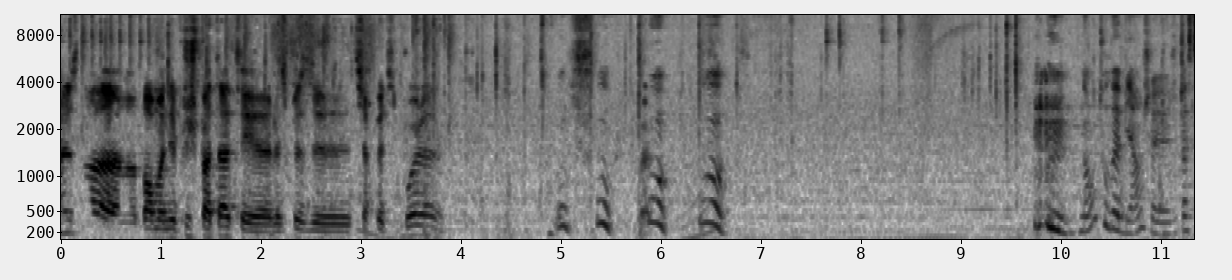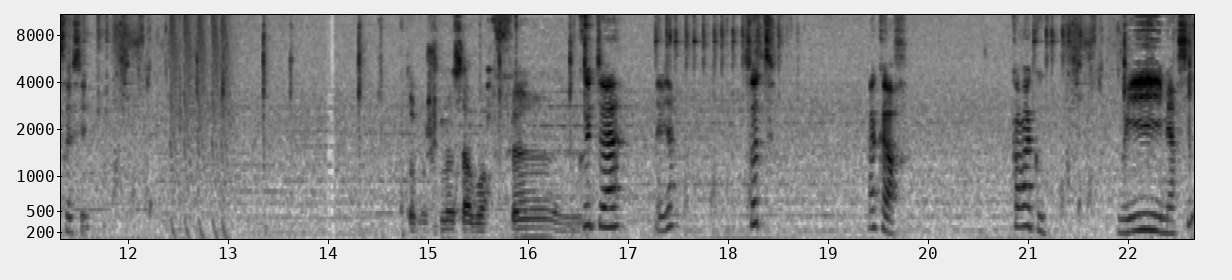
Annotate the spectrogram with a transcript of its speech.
l'instant, à part mon épluche patate et euh, l'espèce de tir petit pois là. Ouh, ouh, Ouais. ouh, ouh. non, tout va bien, j'ai j'ai pas stressé. Attends, je commence à avoir faim. euh. Écoute, toi, eh bien, saute. Encore. Encore un coup. Oui, merci.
